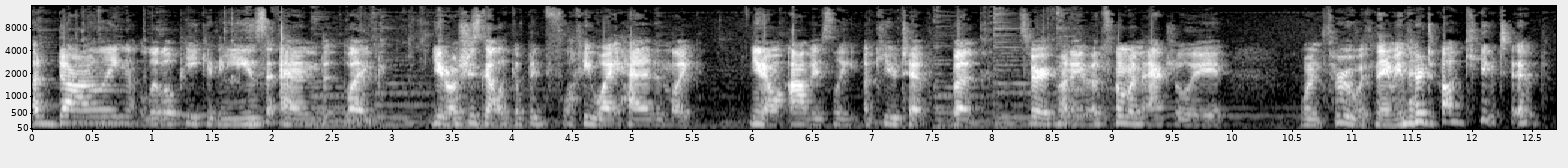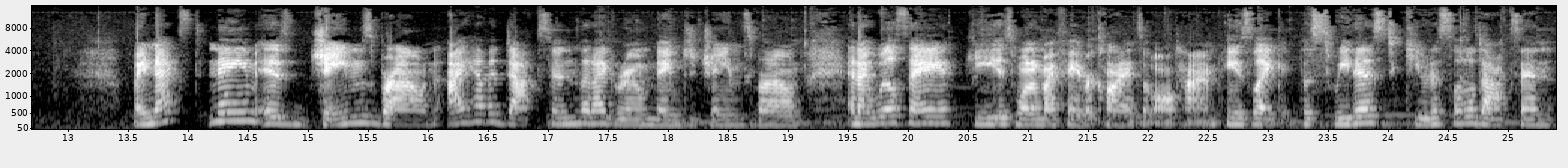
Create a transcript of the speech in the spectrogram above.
a darling little Pekingese and like, you know, she's got like a big fluffy white head and like you know, obviously a Q-tip, but it's very funny that someone actually went through with naming their dog Q-tip. My next name is James Brown. I have a dachshund that I groom named James Brown. And I will say he is one of my favorite clients of all time. He's like the sweetest, cutest little dachshund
